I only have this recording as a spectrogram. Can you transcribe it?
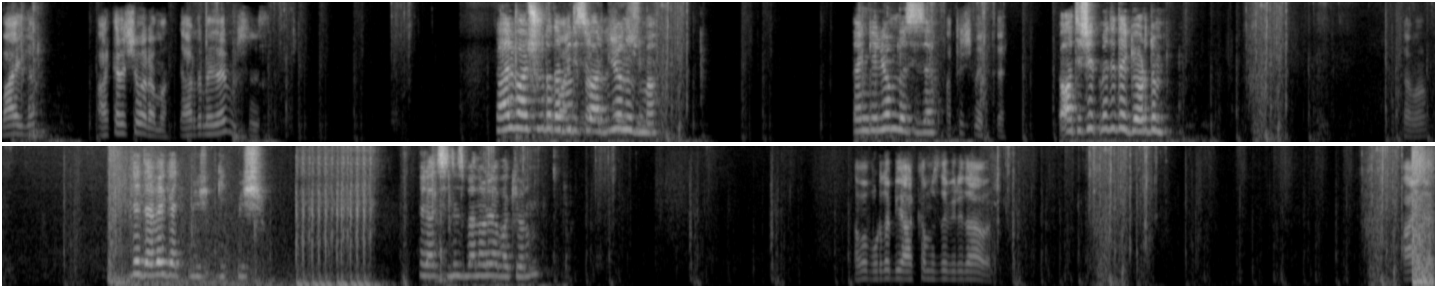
Baygın. Arkadaşı var ama. Yardım eder misiniz? Galiba şurada da Var, birisi var, var biliyorsunuz mu? Ben geliyorum da size. Ateş mi etti? Ateş etmedi de gördüm. Tamam. Bir de deve gitmiş. gitmiş. Helalsiniz ben oraya bakıyorum. Ama burada bir arkamızda biri daha var. Aynen.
